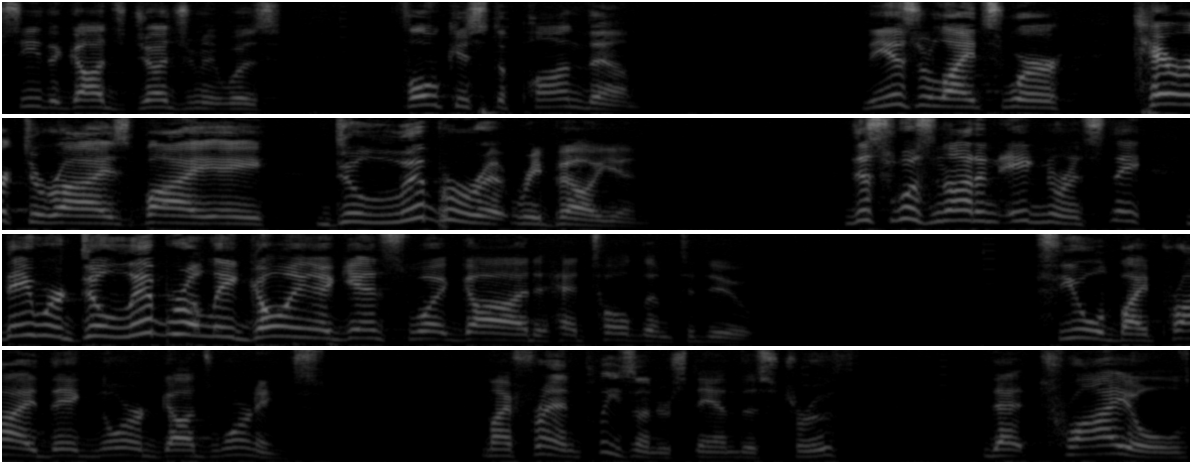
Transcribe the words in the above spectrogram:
You see that God's judgment was focused upon them. The Israelites were characterized by a deliberate rebellion. This was not an ignorance. They, they were deliberately going against what God had told them to do. fueled by pride, they ignored God's warnings. My friend, please understand this truth that trials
